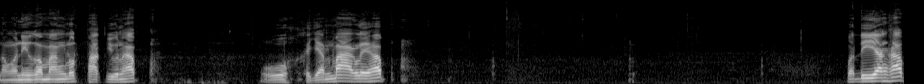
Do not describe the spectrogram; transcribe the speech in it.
น้องอนิวกำลังลดผักอยู่นะครับ โอ้ขยันมากเลยครับสวัสดียังครับ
